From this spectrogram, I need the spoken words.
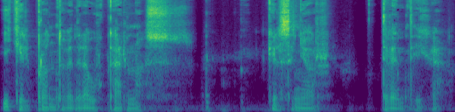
y que Él pronto vendrá a buscarnos. Que el Señor te bendiga.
